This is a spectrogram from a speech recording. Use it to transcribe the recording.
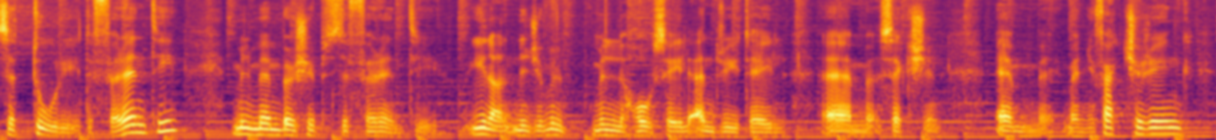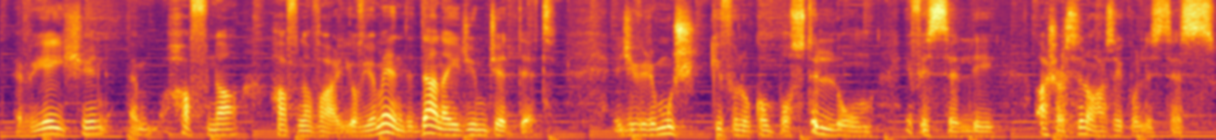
setturi differenti, mill-memberships differenti. Jiena niġi mill-wholesale and retail ehm, section. Hemm manufacturing, aviation, hemm ħafna ħafna varji. Ovvjament dana jiġi mġeddet. Ġifieri mhux kif inhu kompost illum ifisser li 10 sena oħra se jkun l-istess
